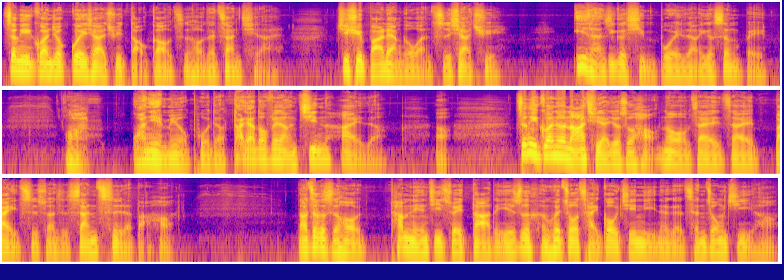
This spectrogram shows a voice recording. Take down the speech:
正义官就跪下去祷告，之后再站起来，继续把两个碗直下去，依然是一个醒杯，这样一个圣杯，哇，碗也没有破掉，大家都非常惊骇，这样啊。正义官就拿起来就说：“好，那我们再再拜一次，算是三次了吧，哈。”那这个时候。他们年纪最大的，也是很会做采购经理那个陈忠基哈，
